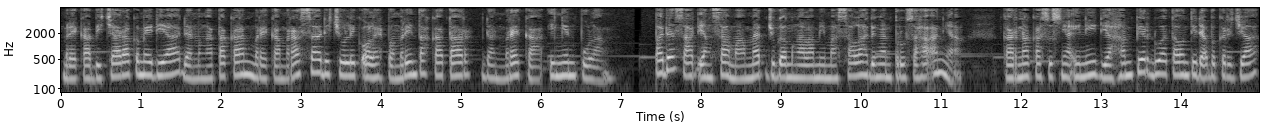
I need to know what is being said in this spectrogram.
Mereka bicara ke media dan mengatakan mereka merasa diculik oleh pemerintah Qatar dan mereka ingin pulang. Pada saat yang sama, Matt juga mengalami masalah dengan perusahaannya karena kasusnya ini, dia hampir dua tahun tidak bekerja,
